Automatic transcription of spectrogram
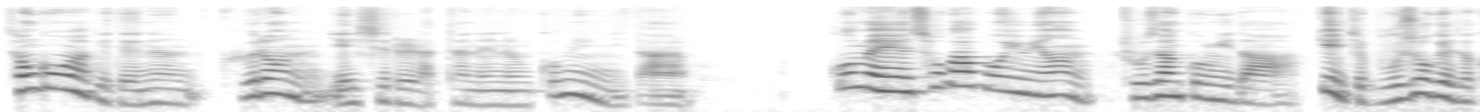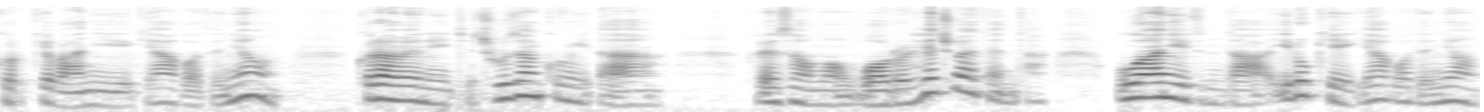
성공하게 되는 그런 예시를 나타내는 꿈입니다. 꿈에 소가 보이면 조상 꿈이다. 특히 이제 무속에서 그렇게 많이 얘기하거든요. 그러면 이제 조상 꿈이다. 그래서 뭐 뭐를 해줘야 된다. 우환이 든다. 이렇게 얘기하거든요.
